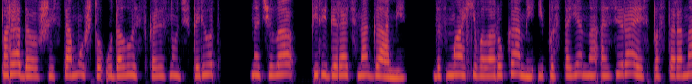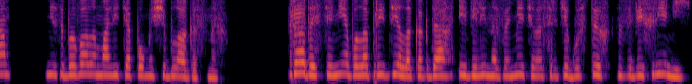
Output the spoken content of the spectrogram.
Порадовавшись тому, что удалось скользнуть вперед, начала перебирать ногами, взмахивала руками и, постоянно озираясь по сторонам, не забывала молить о помощи благостных. Радости не было предела, когда Эвелина заметила среди густых завихрений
